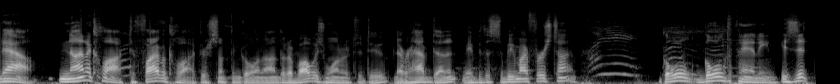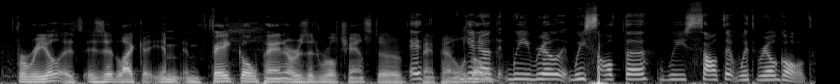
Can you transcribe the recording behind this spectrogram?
Now, nine o'clock to five o'clock, there's something going on that I've always wanted to do. Never have done it. Maybe this will be my first time. Gold gold panning. Is it for real? Is, is it like a im, im fake gold panning, or is it a real chance to It- pan, pan a little you know, gold? th- we really we salt the we salt it with real gold,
